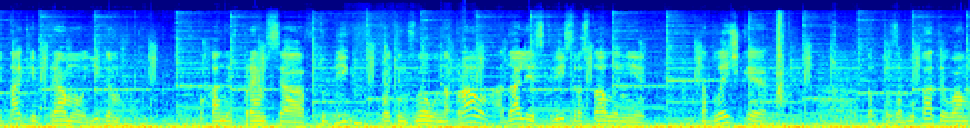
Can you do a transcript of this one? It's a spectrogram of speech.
і так і прямо їдемо, поки не впремся в тупік, потім знову направо, а далі скрізь розставлені таблички, е, тобто заблукати вам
